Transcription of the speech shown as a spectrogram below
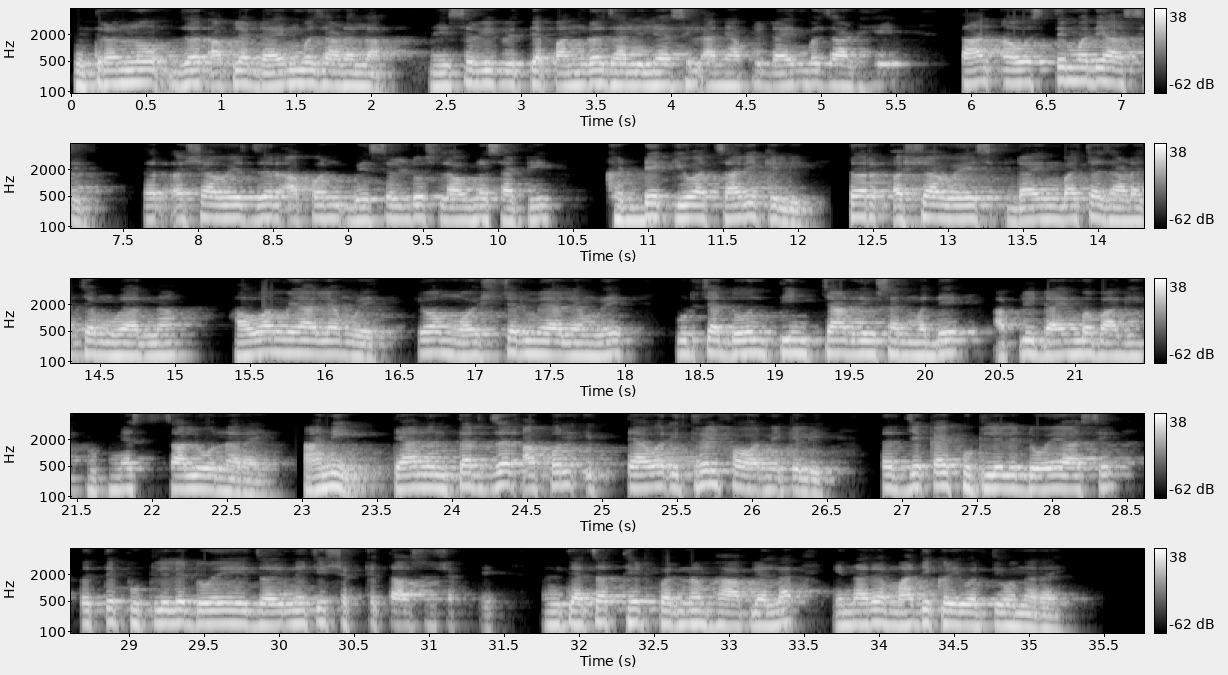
मित्रांनो जर आपल्या डाळिंब झाडाला नैसर्गिकरित्या पानगळ झालेली असेल आणि आपले डाळिंब झाड हे ताण अवस्थेमध्ये असेल तर अशा वेळेस जर आपण बेसल डोस लावण्यासाठी खड्डे किंवा चारी केली तर अशा वेळेस डाळिंबाच्या झाडाच्या मुळांना हवा मिळाल्यामुळे किंवा मॉइश्चर मिळाल्यामुळे पुढच्या दोन तीन चार दिवसांमध्ये आपली डाळिंब बागी फुटण्यास चालू होणार आहे. आणि त्यानंतर जर आपण त्यावर इथरेल फवारणी केली तर जे काही फुटलेले डोळे असेल तर ते फुटलेले डोळे जळण्याची शक्यता असू शकते. आणि त्याचा थेट परिणाम हा आपल्याला येणाऱ्या मादी कळीवरती होणार आहे.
